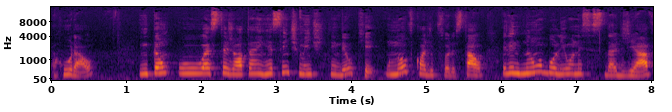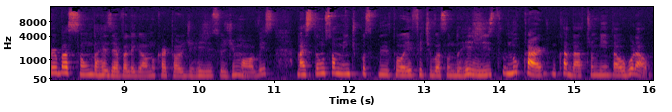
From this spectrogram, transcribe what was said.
rural. Então, o STJ recentemente entendeu que o novo Código Florestal ele não aboliu a necessidade de averbação da reserva legal no cartório de registros de imóveis, mas tão somente possibilitou a efetivação do registro no CAR, no Cadastro Ambiental Rural.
